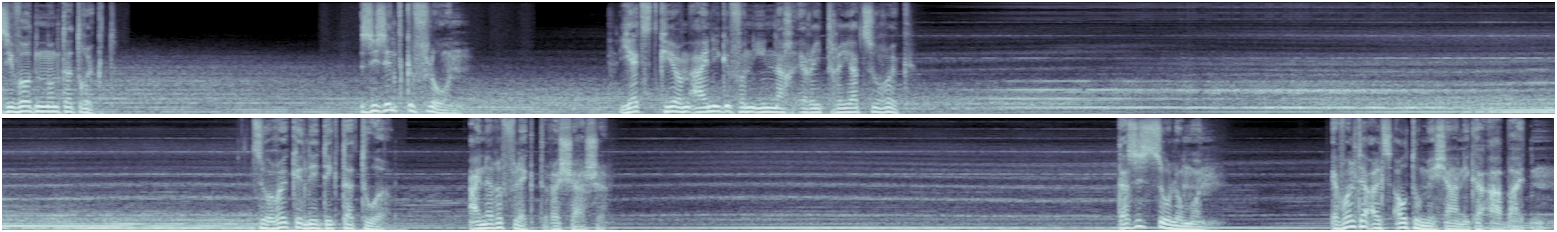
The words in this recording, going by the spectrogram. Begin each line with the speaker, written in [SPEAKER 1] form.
[SPEAKER 1] Sie wurden unterdrückt. Sie sind geflohen. Jetzt kehren einige von ihnen nach Eritrea zurück. Zurück in die Diktatur. Eine Reflekt-Recherche. Das ist Solomon. Er wollte als Automechaniker arbeiten,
